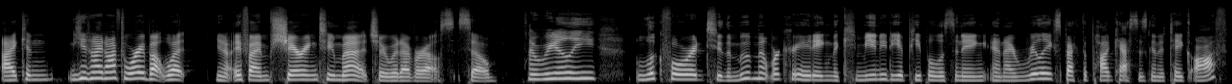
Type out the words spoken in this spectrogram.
I can, you know, I don't have to worry about what, you know, if I'm sharing too much or whatever else. So I really look forward to the movement we're creating, the community of people listening, and I really expect the podcast is going to take off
